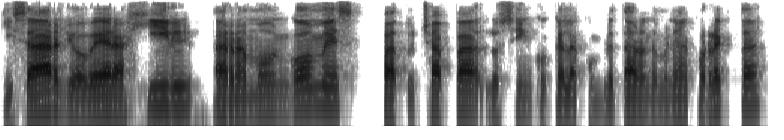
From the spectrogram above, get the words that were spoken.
Quizar, Llover, a Gil, a Ramón Gómez, Pato Chapa, los cinco que la completaron de manera correcta.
